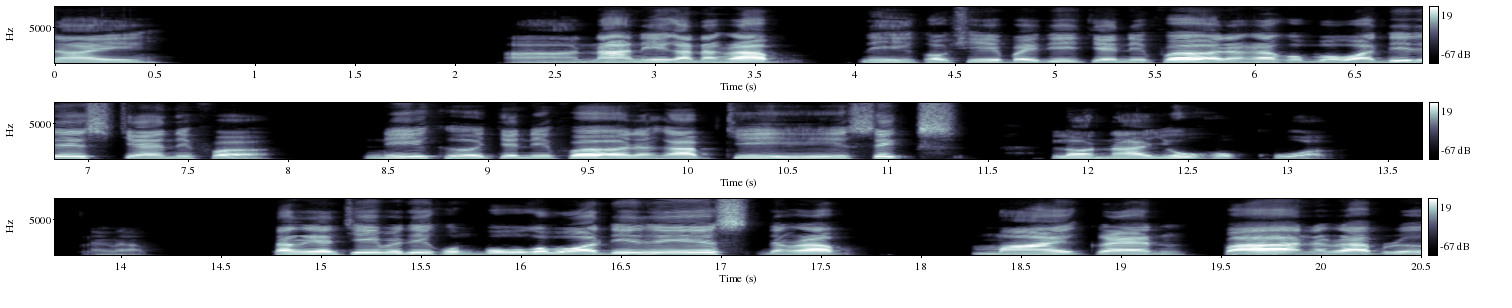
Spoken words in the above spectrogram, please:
ในหน้านี้กันนะครับ นี่เขาชี้ไปที่เจนนิเฟอร์นะครับเขาบอกว่า this is Jennifer นี่คือเจนนิเฟอร์นะครับ she is six หล่อนอายุ 6 ขวบนะครับ นักเรียนชี้ไปที่คุณปู่ก็บอกว่า this is นะครับ my grandpa นะครับ หรือ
